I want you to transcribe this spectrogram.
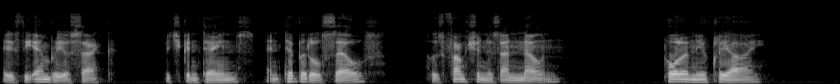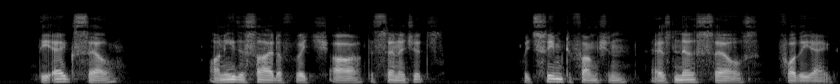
is the embryo sac, which contains antipodal cells whose function is unknown, polar nuclei, the egg cell, on either side of which are the synergids, which seem to function as nurse cells for the egg.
